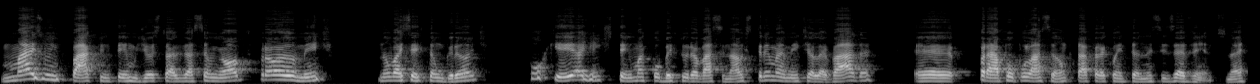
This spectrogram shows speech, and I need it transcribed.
mas o impacto em termos de hospitalização em óbito provavelmente não vai ser tão grande, porque a gente tem uma cobertura vacinal extremamente elevada é, para a população que está frequentando esses eventos. Né?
